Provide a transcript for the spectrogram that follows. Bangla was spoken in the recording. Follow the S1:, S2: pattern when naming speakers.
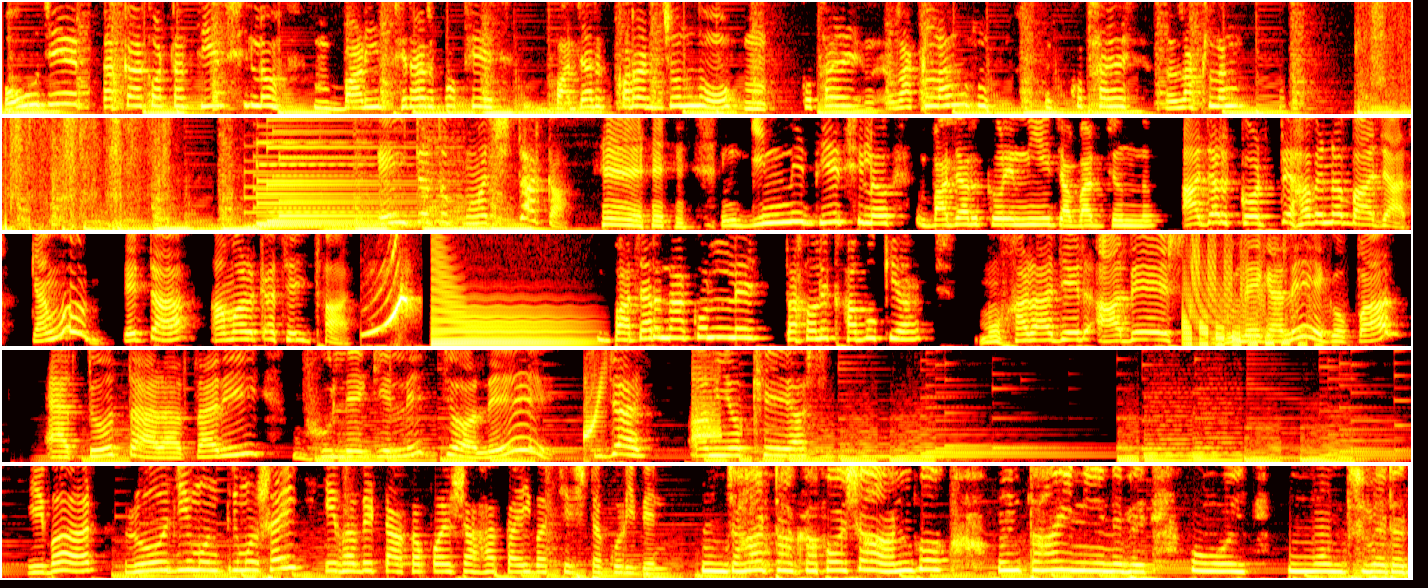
S1: বউ যে টাকা কটা দিয়েছিল বাড়ি ফেরার পথে বাজার করার জন্য কোথায় রাখলাম? কোথায় রাখলাম?
S2: এইটা তো পাঁচ টাকা।
S1: হ্যাঁ হ্যাঁ, হ্যাঁ, গিন্নি দিয়েছিল বাজার করে নিয়ে যাবার জন্য।
S2: আজ আর করতে হবে না বাজার। কেমন? এটা আমার কাছেই থাক।
S1: বাজার না করলে তাহলে খাব কি আজ?
S2: মহারাজের আদেশ। ভুলে গেলে গোপাল? এত তাড়াতাড়ি ভুলে গেলে চলে? যাই আমিও খেয়ে আসি।
S3: এবার রোজই মন্ত্রীমশাই এভাবে টাকা পয়সা হাতাইবার চেষ্টা করিবেন।
S4: যা টাকা পয়সা আনব তাই নিয়ে নেবে ওই মন্ত্রী বেটা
